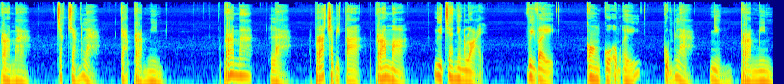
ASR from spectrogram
brahma chắc chắn là các brahmin. Brahma là prachapita brahma, người cha nhân loại. Vì vậy, con của ông ấy cũng là những brahmin.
